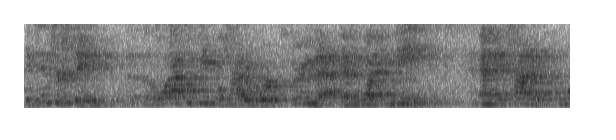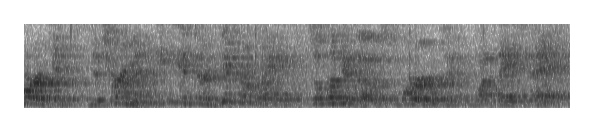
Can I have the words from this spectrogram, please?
It's interesting. Uh, lots of people try to work through that and what it means. And they try to work and determine is there a different way to look at those words and what they say?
